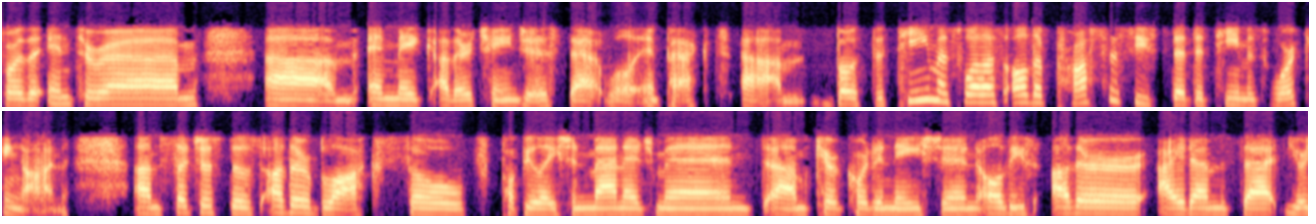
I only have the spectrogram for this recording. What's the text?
for the interim um, and make other changes that will impact um, both the team as well as all the processes that the team is working on, um, such as those other blocks. So population management, um, care coordination, all these other items that your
